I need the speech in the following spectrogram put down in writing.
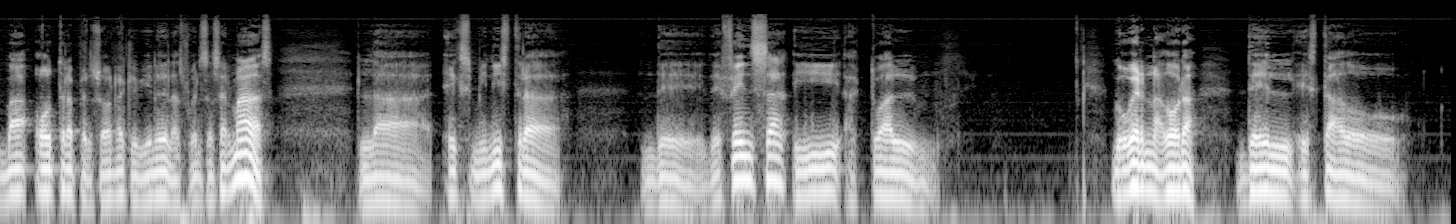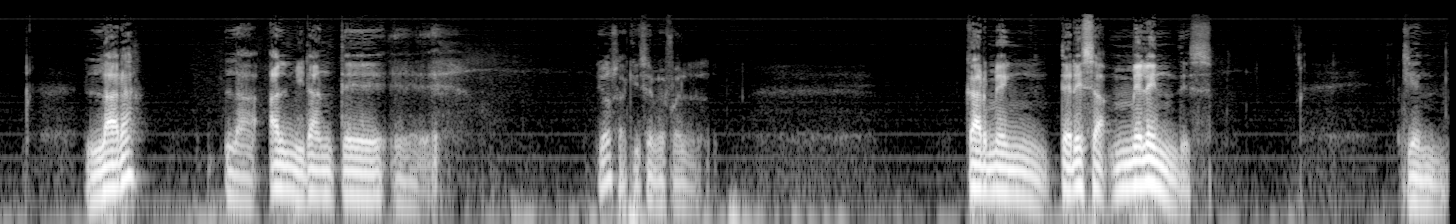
va otra persona que viene de las Fuerzas Armadas, la exministra de Defensa y actual gobernadora del estado Lara, la almirante... Eh, Dios, aquí se me fue el... Carmen Teresa Meléndez, quien,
